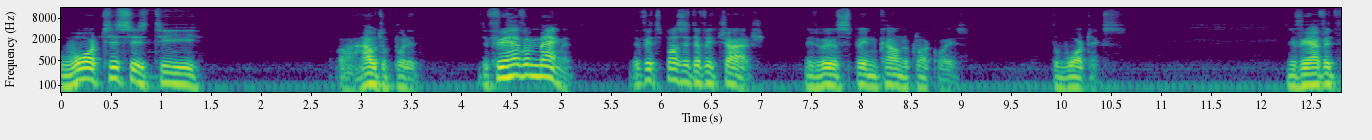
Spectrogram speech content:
vorticity or how to put it if you have a magnet if it's positively charged it will spin counterclockwise the vortex. If you have it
